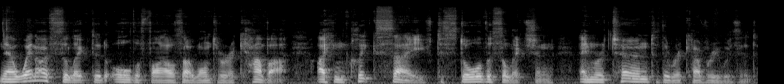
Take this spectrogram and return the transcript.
Now when I've selected all the files I want to recover, I can click Save to store the selection and return to the Recovery Wizard.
